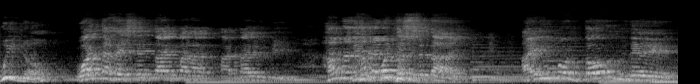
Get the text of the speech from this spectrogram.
We know. ¿Cuántas recetas hay para matar el virus? How many, Dime, how many, ¿Cuántas recetas hay? Hay un montón de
